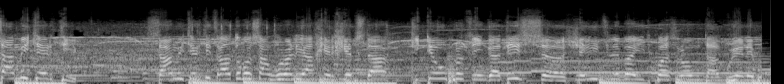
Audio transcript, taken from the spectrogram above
3-1 3-1 წავტომო სამგურალი ახერხებს და კიდევ უფრო წინ გადის შეიძლება ითქვას რომ დაგვიანებული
